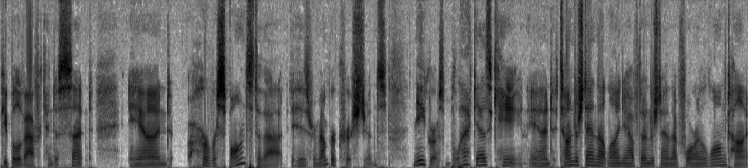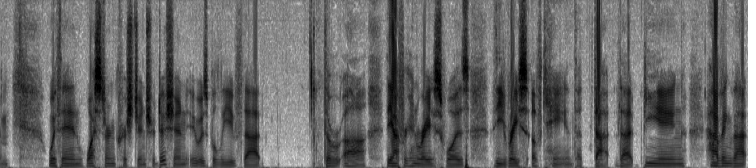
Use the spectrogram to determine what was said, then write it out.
people of African descent. And her response to that is remember Christians, Negroes, black as Cain. And to understand that line, you have to understand that for a long time within Western Christian tradition, it was believed that the uh, the African race was the race of Cain. That that that being having that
